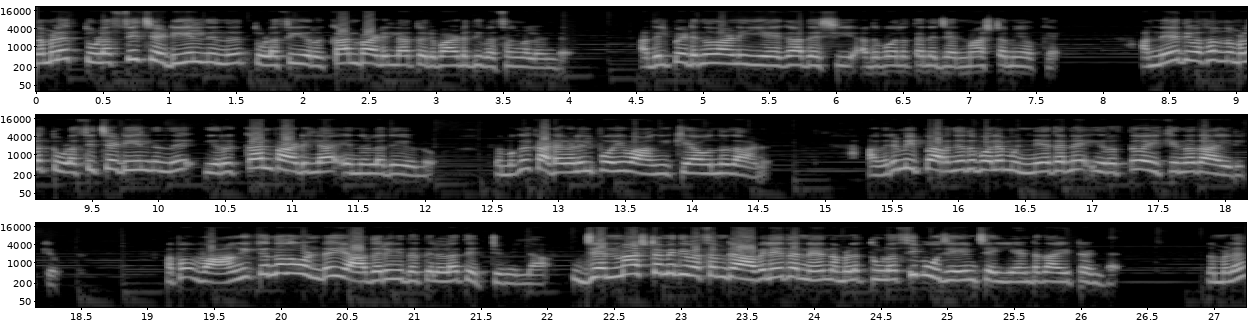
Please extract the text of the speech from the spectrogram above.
നമ്മൾ തുളസി ചെടിയിൽ നിന്ന് തുളസി ഇറുക്കാൻ പാടില്ലാത്ത ഒരുപാട് ദിവസങ്ങളുണ്ട്. അതിൽ പെടുന്നതാണ് ഈ ഏകാദശി അതുപോലെ തന്നെ ജന്മാഷ്ടമിയൊക്കെ. അന്നേ ദിവസം നമ്മൾ തുളസി ചെടിയിൽ നിന്ന് ഇറുക്കാൻ പാടില്ല എന്നുള്ളതേ ഉള്ളൂ. നമുക്ക് കടകളിൽ പോയി വാങ്ങിക്കാവുന്നതാണ്. അവരും ഈ പറഞ്ഞതുപോലെ മുന്നേ തന്നെ ഇറുത്ത് വയ്ക്കുന്നതായിരിക്കും. അപ്പോൾ വാങ്ങിക്കുന്നത് കൊണ്ട് യാതൊരു വിധത്തിലുള്ള തെറ്റുമില്ല. ജന്മാഷ്ടമി ദിവസം രാവിലെ തന്നെ നമ്മൾ തുളസി പൂജയും ചെയ്യേണ്ടതായിട്ടുണ്ട്. നമ്മൾ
